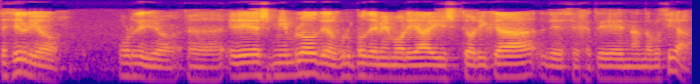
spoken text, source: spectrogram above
Cecilio Gordillo, eh, eres miembro del grupo de memoria histórica de CGT en Andalucía.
